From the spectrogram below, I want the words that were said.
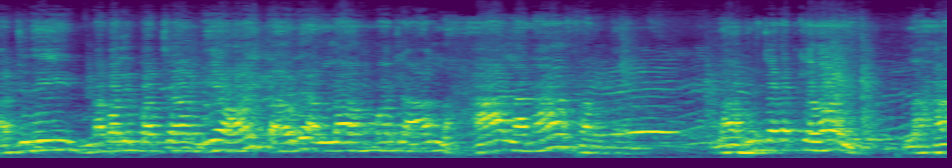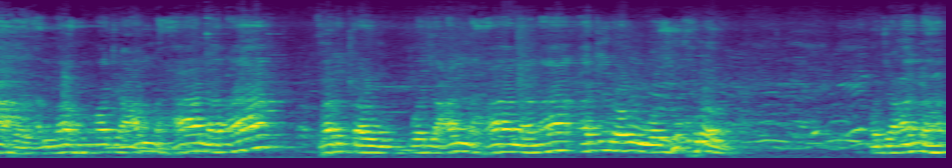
আর যদি নাবালেগ বাচ্চা মেয়ে হয়, তাহলে আল্লাহ জাল হালানা ফারতাও লাহুর জায়গা কে হয়? লাহা হয়। আল্লাহ জাল ফারতাও فردا واجعلها لنا أجرا وزخرا. واجعلها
